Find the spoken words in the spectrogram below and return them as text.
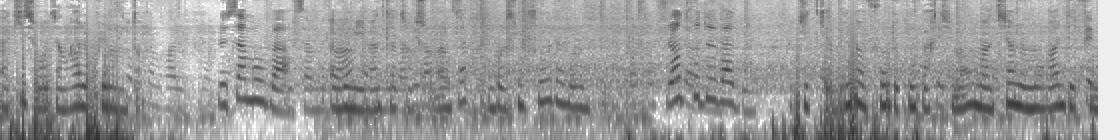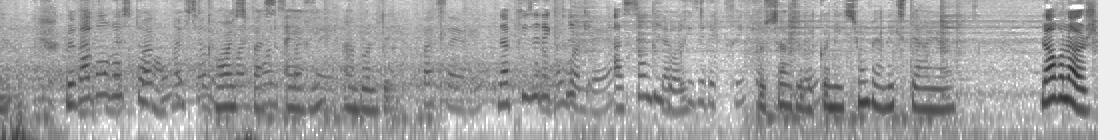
À qui se retiendra le plus longtemps. Le samovar, allumé 24 heures sur 24, boisson chaude à volonté. L'entre-deux wagons, petite cabine en fond de compartiment, maintient le moral des fumeurs. Le wagon-restaurant, grand espace aéré, un bol d'air. La prise électrique à 110 volts, recharge les connexions vers l'extérieur. L'horloge,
